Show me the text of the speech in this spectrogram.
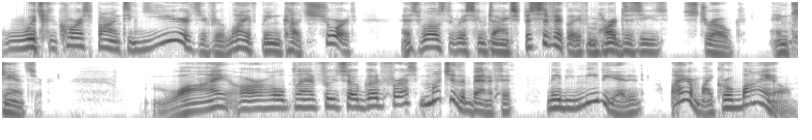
which could correspond to years of your life being cut short, as well as the risk of dying specifically from heart disease, stroke, and cancer. Why are whole plant foods so good for us? Much of the benefit may be mediated by our microbiome.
